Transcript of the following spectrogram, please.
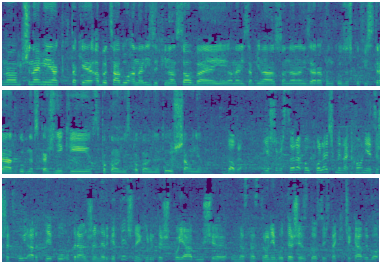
No przynajmniej jak takie abecadu analizy finansowej, analiza bilansu, analiza rachunku zysków i strat, główne wskaźniki, spokojnie, spokojnie, tu już szału nie ma. Dobra. Jeszcze wiesz co, Rafał, polećmy na koniec jeszcze Twój artykuł o branży energetycznej, który też pojawił się u nas na stronie, bo też jest dosyć taki ciekawy, bo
